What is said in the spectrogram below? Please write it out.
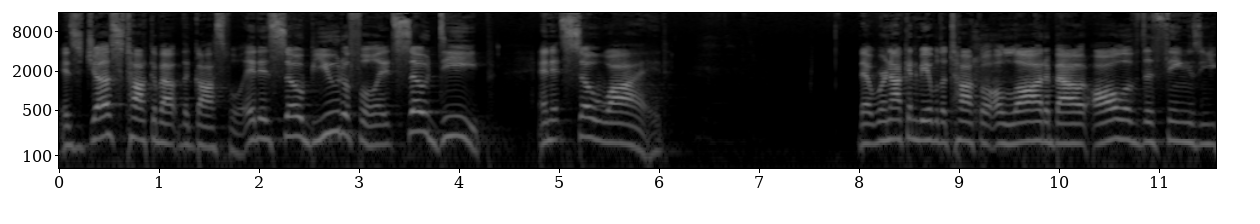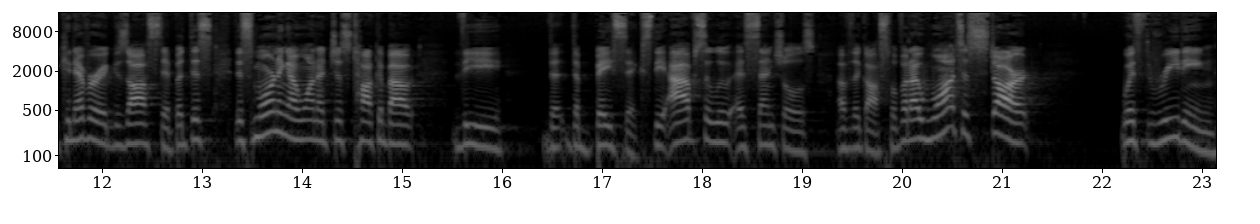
is just talk about the gospel. It is so beautiful, it's so deep, and it's so wide that we're not going to be able to talk a lot about all of the things, you can never exhaust it. But this, this morning, I want to just talk about the, the, the basics, the absolute essentials of the gospel. But I want to start with reading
